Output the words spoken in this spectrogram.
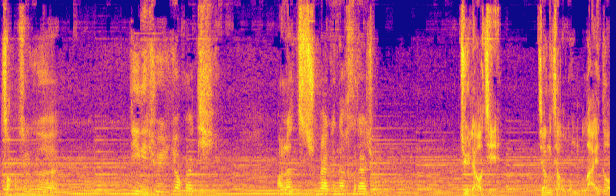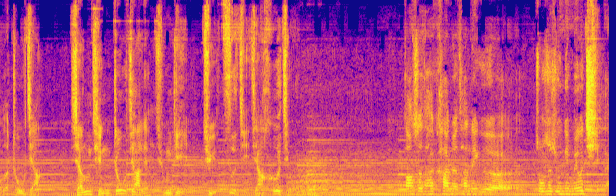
找这个弟弟去要块铁，完了顺便跟他喝点酒。据了解，江小龙来到了周家。想请周家两兄弟去自己家喝酒。当时他看着他那个周氏兄弟没有起来，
